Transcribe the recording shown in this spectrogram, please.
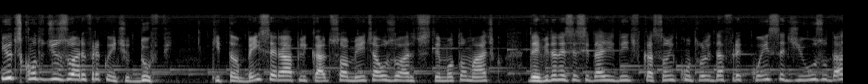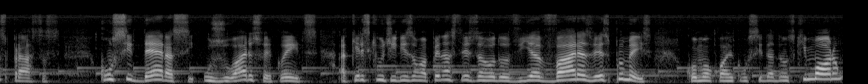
e o desconto de usuário frequente, o DUF, que também será aplicado somente a usuários do sistema automático devido à necessidade de identificação e controle da frequência de uso das praças. Considera-se usuários frequentes aqueles que utilizam apenas trechos da rodovia várias vezes por mês, como ocorre com cidadãos que moram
